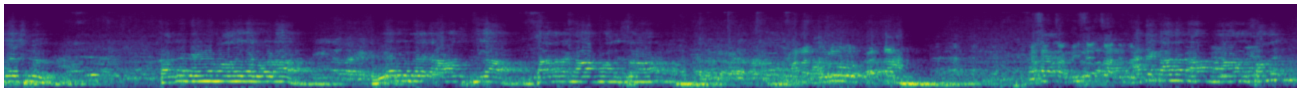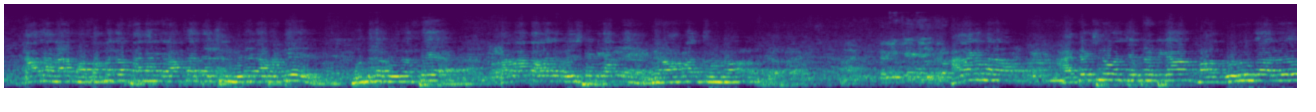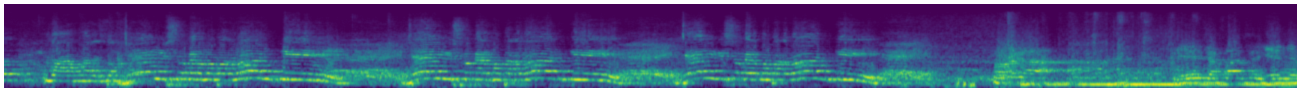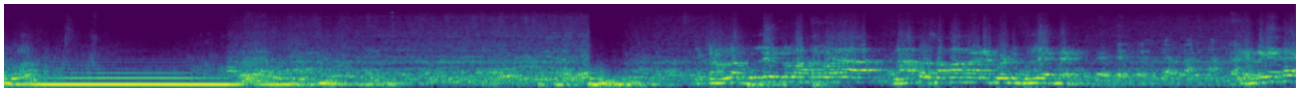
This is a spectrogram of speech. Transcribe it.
అధ్యక్షులు కర్ణ వేణుమాధవ్ గారు కూడా వేదిక మీదకి రావాల్సిందిగా సాధారణంగా ఆహ్వానిస్తున్నాం. మన గురువు పెద్ద విశిష్ట విశిష్ట అంటే కాదన్నా మా సొంత కాదన్నా మా సొంతగా సంఘానికి రాష్ట్ర అధ్యక్షులు మీరే కాబట్టి ముందుగా మీరు వస్తే తర్వాత అలాగే మేజిస్ట్రేట్ గారిని మీరు ఆహ్వానించుకుంటాం. అలాగే మనం అధ్యక్షులు అని చెప్పినట్టుగా మా గురువు గారు ఆహ్వానిస్తాం జై విశ్వకర్మ భగవాన్కి జై విశ్వకర్మ భగవాన్కి జై విశ్వకర్మ భగవాన్కి త్వరగా ఏం చెప్పాల్సిన ఏం లేవు. ఇక్కడ ఉన్న బుల్లెట్లు మాత్రం కూడా నాతో సమానమైనటువంటి బుల్లెట్లే. ఎందుకంటే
